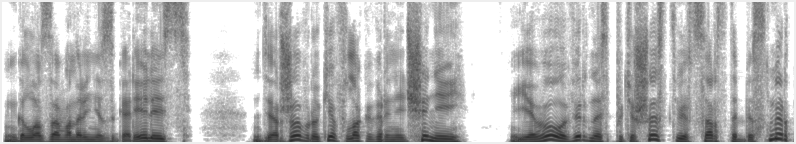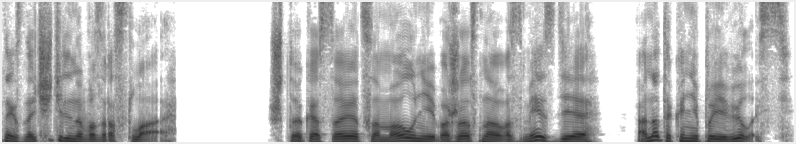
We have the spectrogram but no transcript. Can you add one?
Глаза Ван Линя загорелись. Держа в руке флаг ограничений, его уверенность в путешествии в Царство Бессмертных значительно возросла. Что касается молнии Божественного Возмездия, она так и не появилась.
